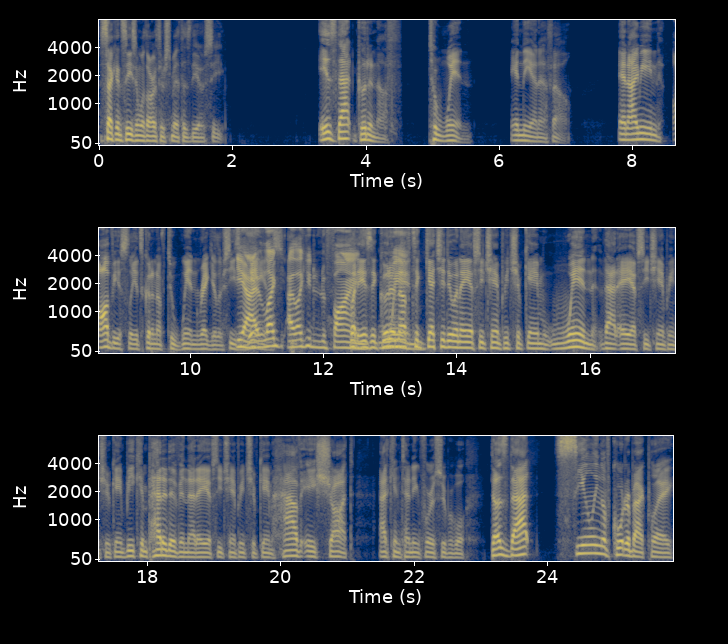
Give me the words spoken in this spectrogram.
second season with Arthur Smith as the OC. Is that good enough to win in the NFL? And I mean, obviously, it's good enough to win regular season. Yeah, I like I like you to define. But is it good enough to get you to an AFC championship game, win that AFC championship game, be competitive in that AFC championship game, have a shot at contending for a Super Bowl? Does that ceiling of quarterback play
